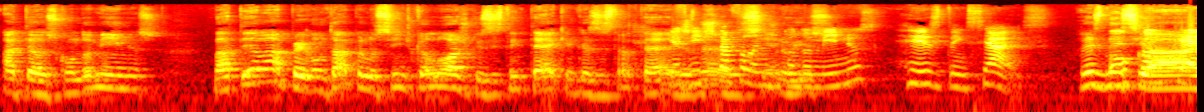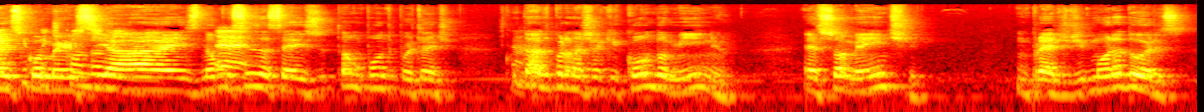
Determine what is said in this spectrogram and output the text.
até os condomínios, bater lá, perguntar pelo síndico, é lógico, existem técnicas, estratégias. E a gente está né? falando de condomínios isso. residenciais? Residenciais, tipo comerciais, não é. precisa ser isso. Então, um ponto importante. Cuidado tá. para não achar que condomínio é somente um prédio de moradores.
